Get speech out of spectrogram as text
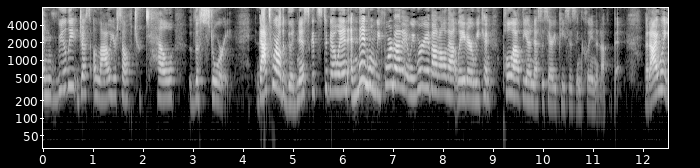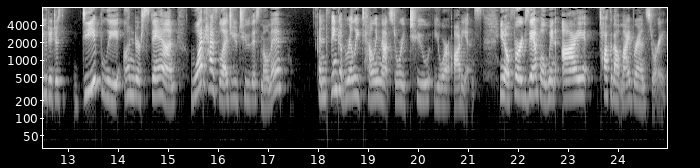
And really just allow yourself to tell the story that's where all the goodness gets to go in. And then when we format it and we worry about all that later, we can pull out the unnecessary pieces and clean it up a bit. But I want you to just deeply understand what has led you to this moment and think of really telling that story to your audience. You know, for example, when I talk about my brand story,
